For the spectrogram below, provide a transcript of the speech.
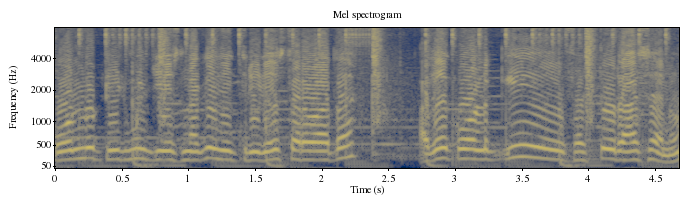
కోళ్ళు ట్రీట్మెంట్ చేసినాక ఇది త్రీ డేస్ తర్వాత అదే కోళ్ళకి ఫస్ట్ రాశాను.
